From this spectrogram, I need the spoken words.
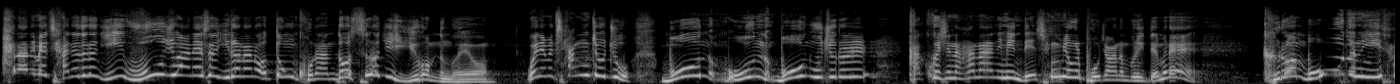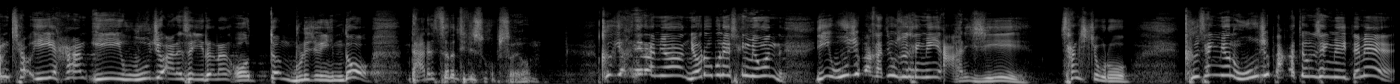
하나님의 자녀들은 이 우주 안에서 일어나는 어떤 고난도 쓰러질 이유가 없는 거예요. 왜냐하면 창조주, 모든, 모든, 모든 우주를 갖고 계시는 하나님이 내 생명을 보장하는 분이기 때문에 그런 모든 이 삼차 이한이 우주 안에서 일어난 어떤 물리적인 힘도 나를 쓰러뜨릴 수 없어요. 그게 아니라면 여러분의 생명은 이 우주 바깥에 우주 생명이 아니지 상식적으로 그 생명은 우주 바깥에 온 생명이기 때문에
